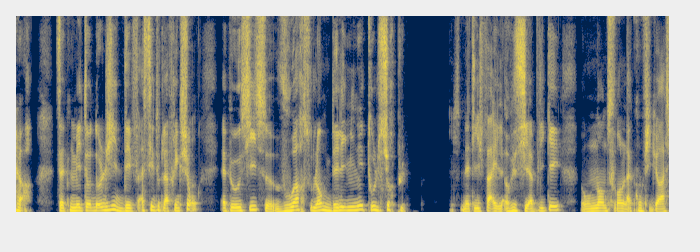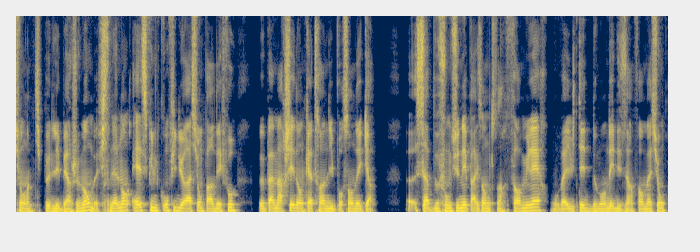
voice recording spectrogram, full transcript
Alors, cette méthodologie d'effacer toute la friction, elle peut aussi se voir sous l'angle d'éliminer tout le surplus. Netlify l'a aussi appliqué. On demande souvent la configuration un petit peu de l'hébergement. mais finalement, est-ce qu'une configuration par défaut peut pas marcher dans 90% des cas? Euh, Ça peut fonctionner par exemple dans un formulaire. On va éviter de demander des informations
